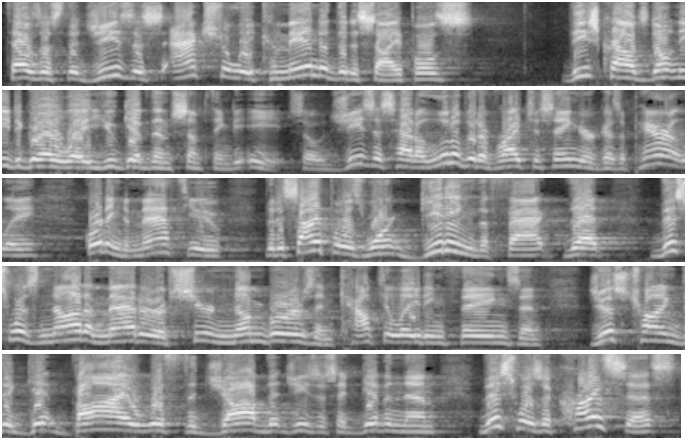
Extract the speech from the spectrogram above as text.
tells us that Jesus actually commanded the disciples these crowds don't need to go away, you give them something to eat. So Jesus had a little bit of righteous anger because apparently, according to Matthew, the disciples weren't getting the fact that this was not a matter of sheer numbers and calculating things and just trying to get by with the job that Jesus had given them. This was a crisis,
